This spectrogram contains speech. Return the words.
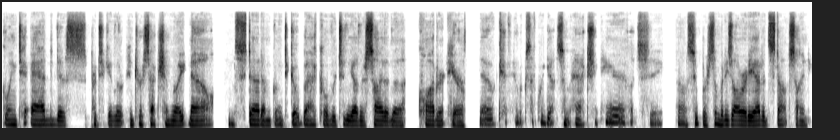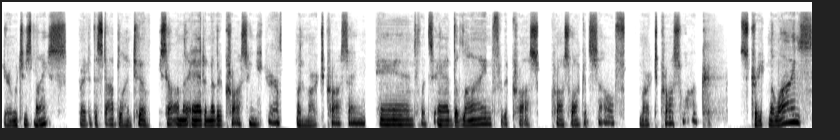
going to add this particular intersection right now. Instead, I'm going to go back over to the other side of the quadrant here. Okay, it looks like we got some action here. Let's see. Oh, super. Somebody's already added stop sign here, which is nice. Right at the stop line too. So I'm going to add another crossing here, unmarked crossing. And let's add the line for the cross crosswalk itself. Marked crosswalk. Straighten the lines.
